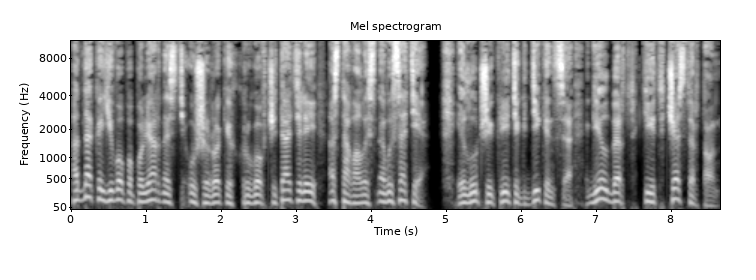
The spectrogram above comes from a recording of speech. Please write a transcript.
Однако его популярность у широких кругов читателей оставалась на высоте, и лучший критик Диккенса Гилберт Кит Честертон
